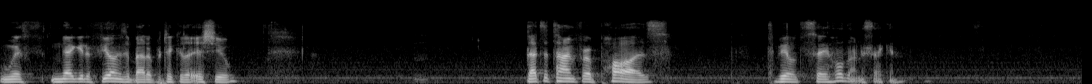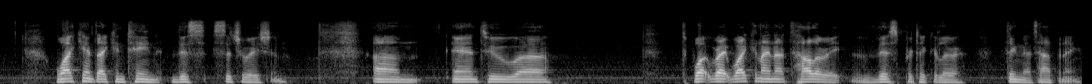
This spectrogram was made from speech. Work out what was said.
with negative feelings about a particular issue, that's a time for a pause to be able to say, hold on a second. Why can't I contain this situation? Um, and to, uh, to what, right? Why can I not tolerate this particular thing that's happening?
